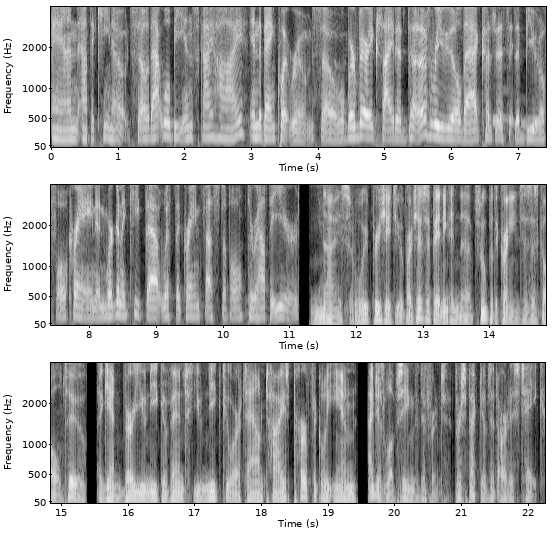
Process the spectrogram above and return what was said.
and at the keynote. So that will be in Sky High in the banquet room. So we're very excited to reveal that because it's, a beautiful crane. And we're going to keep that with the Crane Festival throughout the year. Nice. We appreciate you participating in the Swoop of the Cranes, as it's called, too. Again, very unique event, unique to our town, ties perfectly in. I just love seeing the different perspectives that artists take.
